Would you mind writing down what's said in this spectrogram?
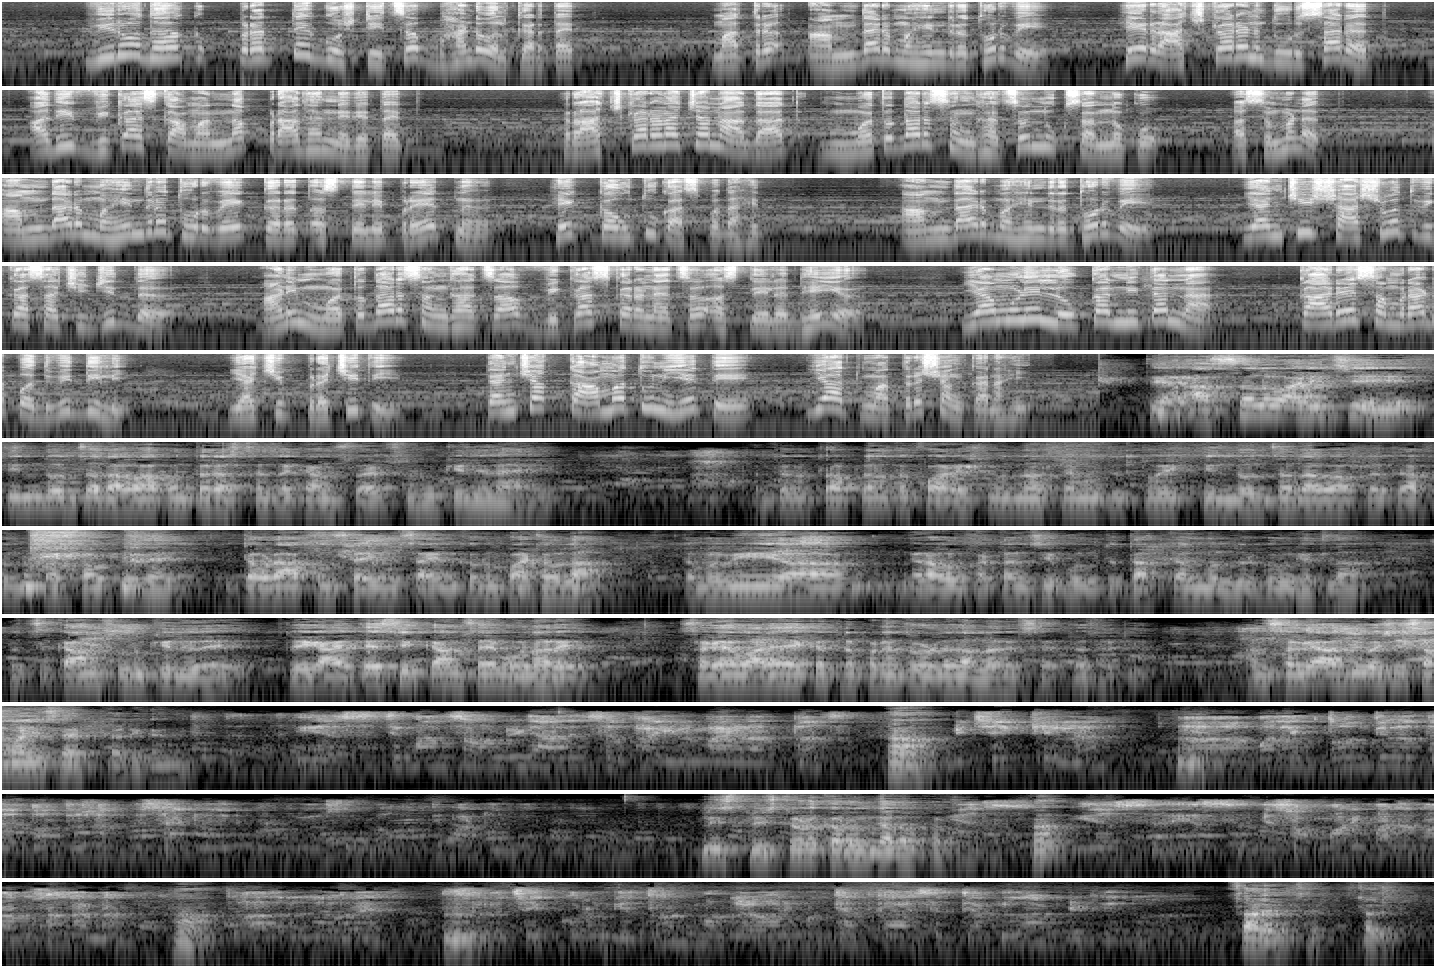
विरोधक प्रत्येक गोष्टीचं भांडवल करतायत. मात्र आमदार महेंद्र थोरवे हे राजकारण दूर सारत आधी विकास कामांना प्राधान्य देत आहेत राजकारणाच्या नादात मतदारसंघाचं नुकसान नको असं म्हणत आमदार महेंद्र थोरवे करत असलेले प्रयत्न हे कौतुकास्पद आहेत. आमदार महेंद्र थोरवे यांची शाश्वत विकासाची जिद्द आणि मतदारसंघाचा विकास करण्याचं असलेलं ध्येय. यामुळे लोकांनी त्यांना कार्यसम्राट पदवी दिली. याची प्रचिती त्यांच्या कामातून येते यात मात्र शंका नाही. ते अस्सलवाडीचे तीन दोनचा दावा आपण तर रस्त्याचं काम स्वॅप सुरू केलेलं आहे. पण तर तो आपल्याला तर फॉरेस्टमधून असल्यामुळे तो एक तीन दोनचा दावा आपला तर आपण प्रस्ताव केला आहे. तेवढा आपण साईन साईन करून पाठवला. तर मग मी राहुल पाटलांशी बोलून तो तात्काळ मंजूर करून घेतला. त्याचं काम सुरू केलेलं आहे. तो एक ऐतिहासिक काम साहेब होणार आहे. सगळ्या वाड्या एकत्रपणे जोडल्या जाणार आहेत साहेब त्यासाठी. आणि सगळ्या आदिवासी समाज साहेब त्या ठिकाणी. हां. प्लीज प्लीज तेवढं करून द्या लवकर. हां? हां. तो आज रजेवर आहे. सगळं चेक करून घेतो आणि मंगळवारी मग त्यात काय असेल ते आपल्याला अपडेट देतो. चालेल सर चालेल.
